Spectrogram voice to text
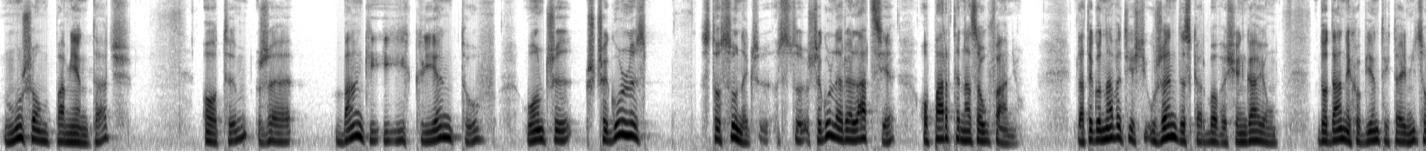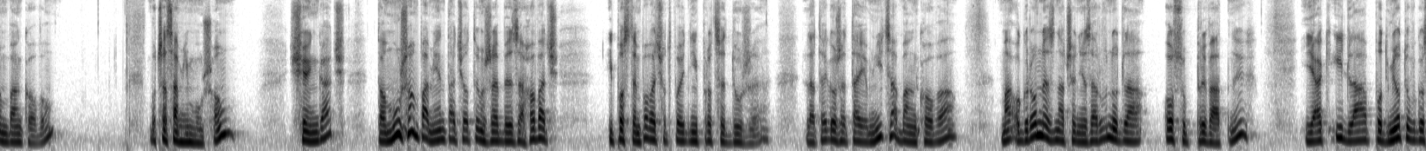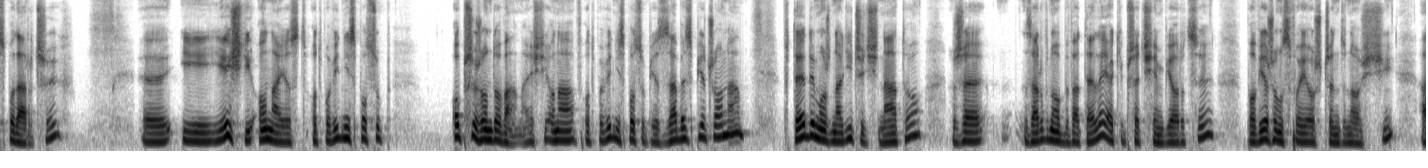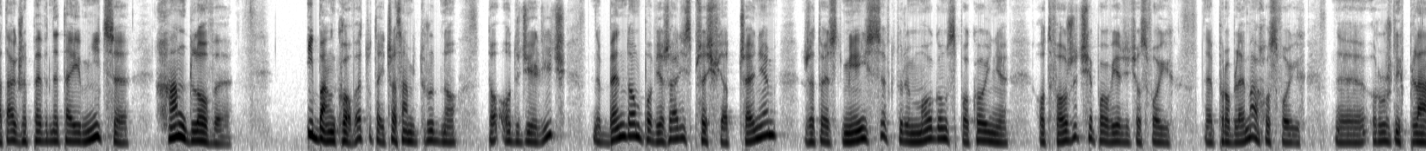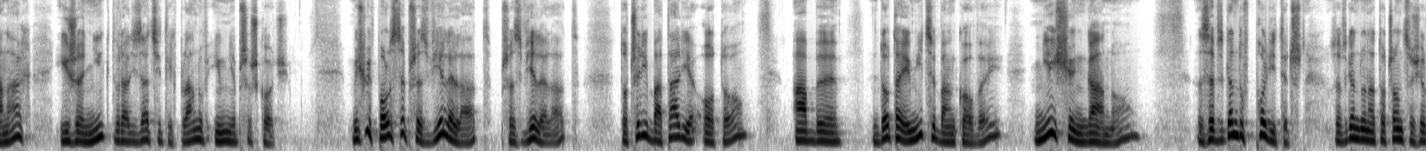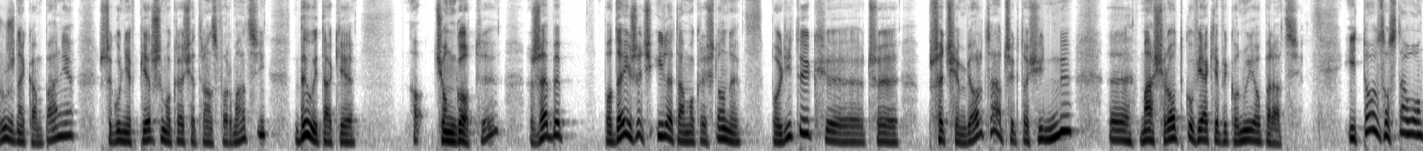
muszą pamiętać o tym, że banki i ich klientów łączy szczególny s- stosunek, st- szczególne relacje oparte na zaufaniu. Dlatego nawet jeśli urzędy skarbowe sięgają do danych objętych tajemnicą bankową, bo czasami muszą sięgać, to muszą pamiętać o tym, żeby zachować i postępować w odpowiedniej procedurze, dlatego że tajemnica bankowa ma ogromne znaczenie zarówno dla osób prywatnych, jak i dla podmiotów gospodarczych. E, I jeśli ona jest w odpowiedni sposób oprzyrządowana, jeśli ona w odpowiedni sposób jest zabezpieczona, wtedy można liczyć na to, że zarówno obywatele, jak i przedsiębiorcy powierzą swoje oszczędności, a także pewne tajemnice handlowe i bankowe, tutaj czasami trudno to oddzielić, będą powierzali z przeświadczeniem, że to jest miejsce, w którym mogą spokojnie otworzyć się, powiedzieć o swoich e, problemach, o swoich e, różnych planach i że nikt w realizacji tych planów im nie przeszkodzi. Myśmy w Polsce przez wiele lat, przez wiele lat toczyli batalię o to, aby do tajemnicy bankowej nie sięgano ze względów politycznych, ze względu na toczące się różne kampanie, szczególnie w pierwszym okresie transformacji, były takie no, ciągoty, żeby podejrzeć, ile tam określony polityk e, czy przedsiębiorca, czy ktoś inny e, ma środków, jakie wykonuje operacje. I to zostało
